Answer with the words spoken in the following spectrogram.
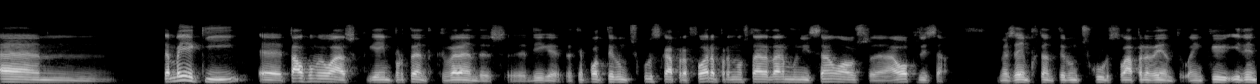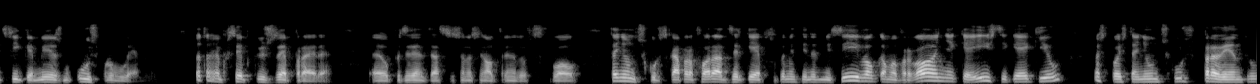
Um, também aqui, uh, tal como eu acho que é importante que Varandas uh, diga, até pode ter um discurso cá para fora para não estar a dar munição aos, à oposição, mas é importante ter um discurso lá para dentro em que identifica mesmo os problemas. Eu também percebo que o José Pereira uh, o presidente da Associação Nacional de Treinadores de Futebol, tenha um discurso cá para fora a dizer que é absolutamente inadmissível, que é uma vergonha, que é isto e que é aquilo, mas depois tenha um discurso para dentro,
